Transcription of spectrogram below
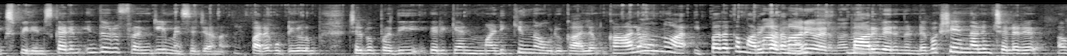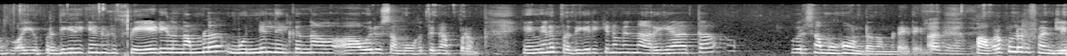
എക്സ്പീരിയൻസ് കാര്യം ഇതൊരു ഫ്രണ്ട്ലി മെസ്സേജാണ് പല കുട്ടികളും ചിലപ്പോൾ പ്രതികരിക്കാൻ മടിക്കുന്ന ഒരു കാലം. കാലമൊന്നും ഇപ്പം ഇപ്പൊ അതൊക്കെ മറികടന്ന്. മാറി വരുന്നുണ്ട്. പക്ഷെ എന്നാലും ചിലർ അയ്യോ പ്രതികരിക്കാൻ ഒരു പേടിയുള്ള നമ്മൾ മുന്നിൽ നിൽക്കുന്ന ആ ഒരു സമൂഹത്തിനപ്പുറം എങ്ങനെ പ്രതികരിക്കണമെന്ന് അറിയാത്ത ഒരു സമൂഹം ഉണ്ട് നമ്മുടെ ഇടയിൽ. അതെ അപ്പൊ അവർക്കുള്ളൊരു ഫ്രണ്ട്ലി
